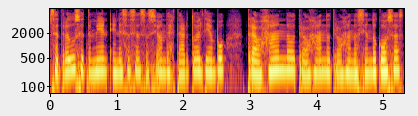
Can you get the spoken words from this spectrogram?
se traduce también en esa sensación de estar todo el tiempo trabajando, trabajando, trabajando, haciendo cosas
